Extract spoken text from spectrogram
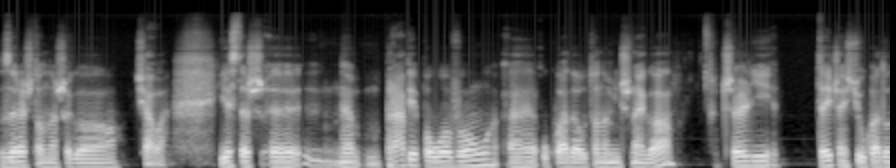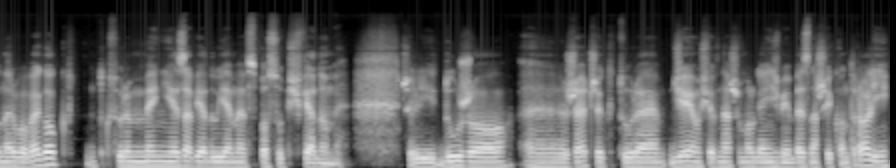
z resztą naszego ciała. Jest też e, no, prawie połową e, układu autonomicznego, czyli tej części układu nerwowego, którym my nie zawiadujemy w sposób świadomy. Czyli dużo e, rzeczy, które dzieją się w naszym organizmie bez naszej kontroli,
